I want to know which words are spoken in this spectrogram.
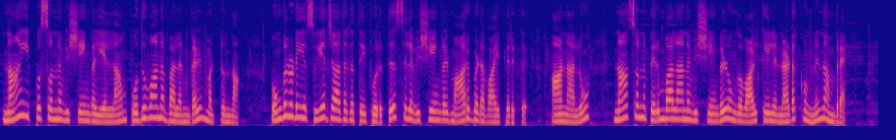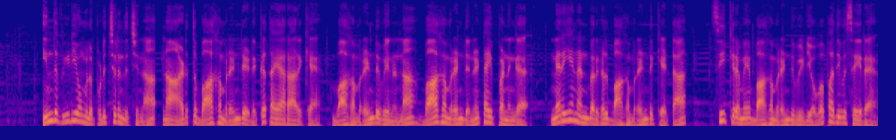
நான் இப்போ சொன்ன விஷயங்கள் எல்லாம் பொதுவான பலன்கள் மட்டும்தான். உங்களுடைய சுய ஜாதகத்தை பொறுத்து சில விஷயங்கள் மாறுபட வாய்ப்பிருக்கு. ஆனாலும் நான் சொன்ன பெரும்பாலான விஷயங்கள் உங்க வாழ்க்கையில நடக்கும்னு நம்புறேன். இந்த வீடியோ உங்களுக்கு பிடிச்சிருந்துச்சுன்னா நான் அடுத்து பாகம் ரெண்டு எடுக்க தயாரா இருக்கேன். பாகம் ரெண்டு வேணும்னா பாகம் ரெண்டுன்னு டைப் பண்ணுங்க. நிறைய நண்பர்கள் பாகம் ரெண்டு கேட்டா சீக்கிரமே பாகம் ரெண்டு வீடியோவை பதிவு செய்றேன்.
